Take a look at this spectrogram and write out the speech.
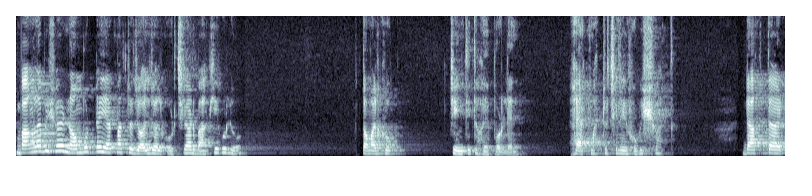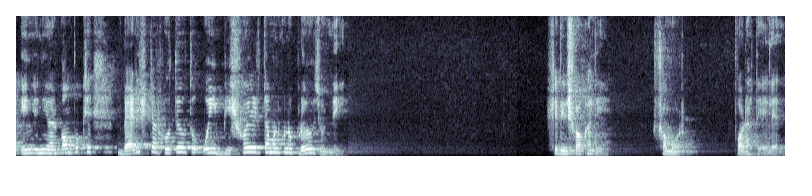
বাংলা বিষয়ের নম্বরটাই একমাত্র জল জল করছে, আর বাকিগুলো তমাল খুব চিন্তিত হয়ে পড়লেন। একমাত্র ছেলের ভবিষ্যৎ। ডাক্তার, ইঞ্জিনিয়ার, কমপক্ষে ব্যারিস্টার হতেও তো ওই বিষয়ের তেমন কোনো প্রয়োজন নেই। সেদিন সকালে সমর পড়াতে এলেন।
